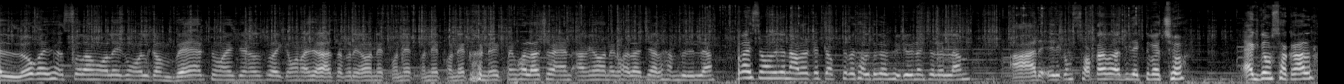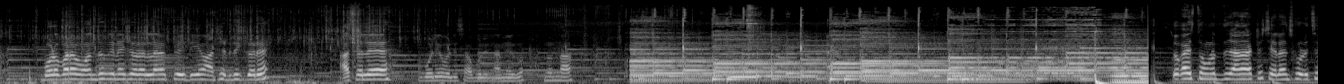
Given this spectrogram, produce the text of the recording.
হ্যালো গাইস, আসসালামু আলাইকুম, welcome back to my channel. সবাই কেমন আছে? আশা করি অনেক অনেক অনেক অনেক অনেক অনেক ভালো আছো অ্যান্ড আমি অনেক ভালো আছি, আলহামদুলিল্লাহ। গাইস, তোমাদের জন্য আবার চকচকে থাকতে ভিডিও নিয়ে চলে এলাম। আর এরকম সকাল সকালবেলাতে দেখতে পাচ্ছ, একদম সকাল, বড় বড় বন্ধু কিনে চলে এলাম একটু এদিকে মাঠের দিক করে। আসলে বলি বলি সব বলি নামি গো না তো গাইজ তোমরা তো জানো, একটা চ্যালেঞ্জ করেছে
